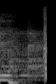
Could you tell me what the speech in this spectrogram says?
you.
